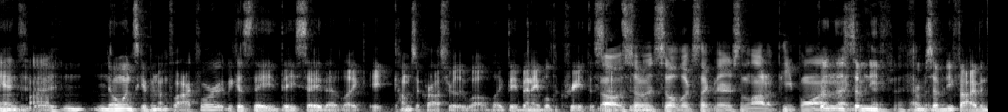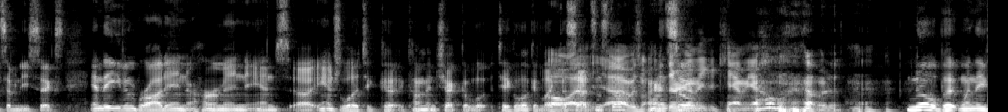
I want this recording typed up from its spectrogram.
and uh, n- no one's given them flack for it because they they say that like it comes across really well like they've been able to create the Oh, so it still looks like there's a lot of people on from the like, 70 from 75 and 76 and they even brought in herman and uh, angela to c- come and check a look take a look at like Oh, the I, sets and yeah, stuff I was wondering if they're so- gonna make a cameo. No, but when they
